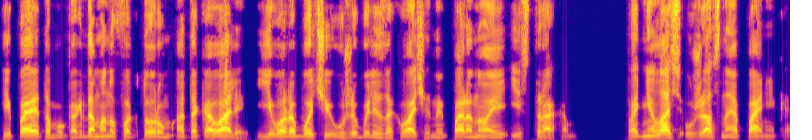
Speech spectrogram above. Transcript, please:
И поэтому, когда мануфакторум атаковали, его рабочие уже были захвачены паранойей и страхом. Поднялась ужасная паника.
